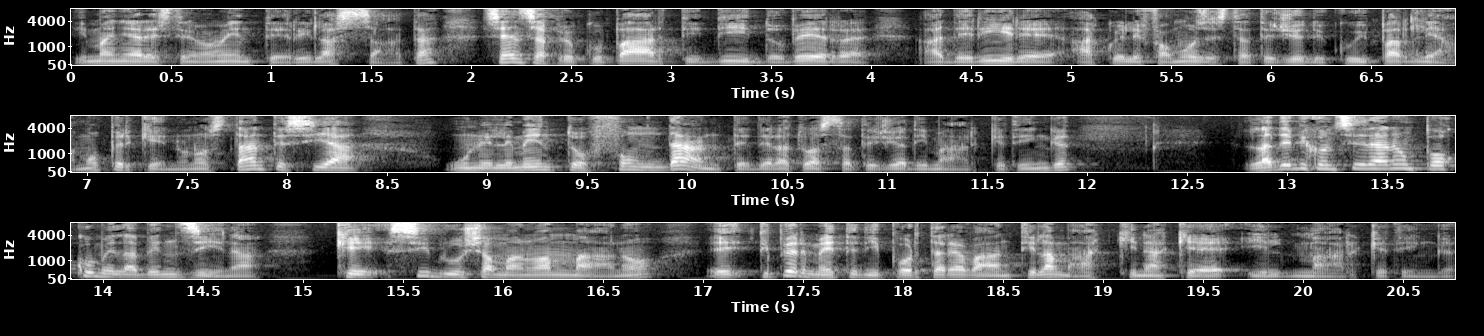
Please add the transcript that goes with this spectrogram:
in maniera estremamente rilassata, senza preoccuparti di dover aderire a quelle famose strategie di cui parliamo, perché nonostante sia un elemento fondante della tua strategia di marketing, la devi considerare un po' come la benzina che si brucia mano a mano e ti permette di portare avanti la macchina che è il marketing.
